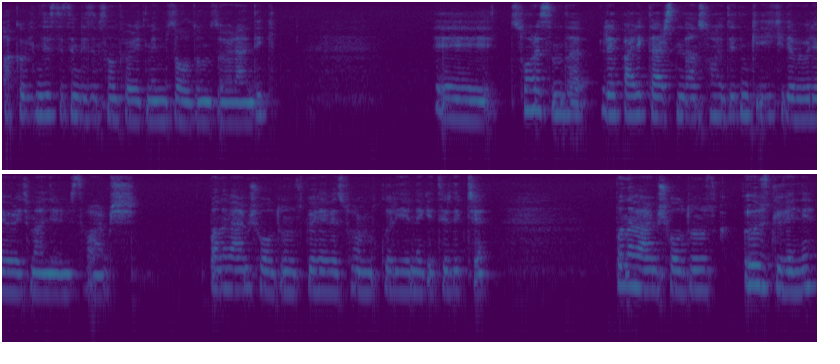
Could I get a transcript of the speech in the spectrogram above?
Akabinde sizin bizim sınıf öğretmenimiz olduğunuzu öğrendik. Ee, sonrasında rehberlik dersinden sonra dedim ki iyi ki de böyle öğretmenlerimiz varmış. Bana vermiş olduğunuz görev ve sorumlulukları yerine getirdikçe bana vermiş olduğunuz özgüveni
